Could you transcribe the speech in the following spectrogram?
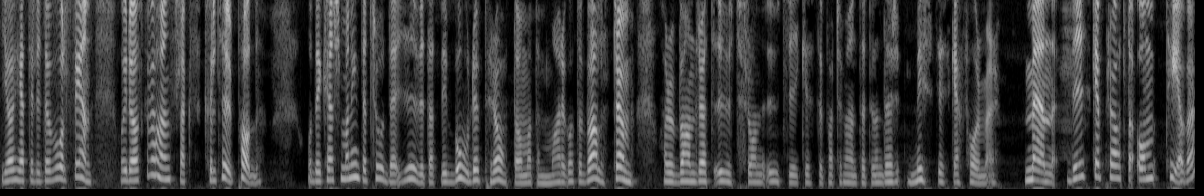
Jag heter Lita Wåhlsten och idag ska vi ha en slags kulturpodd. Och det kanske man inte trodde, givet att vi borde prata om att Margot Wallström har vandrat ut från utrikesdepartementet under mystiska former. Men vi ska prata om TV.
